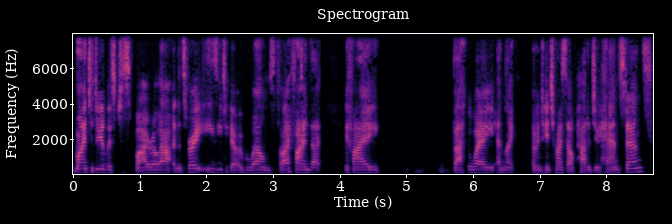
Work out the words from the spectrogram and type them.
my to do list just spiral out and it's very easy to get overwhelmed. So I find that if I back away and like I've been teaching myself how to do handstands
